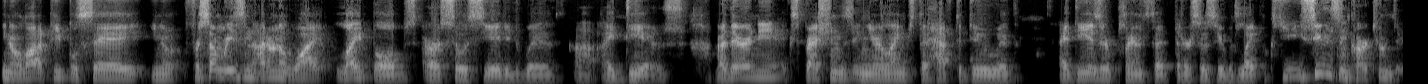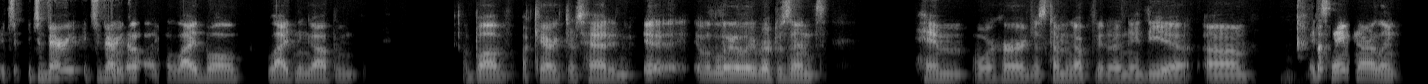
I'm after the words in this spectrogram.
you know, a lot of people say, you know, for some reason, I don't know why light bulbs are associated with uh, ideas. Are there any expressions in your language that have to do with ideas or plans that, that are associated with light bulbs? You, you see this in cartoons. It's it's very it's very like a light bulb lighting up and above a character's head, and it, it would literally represent him or her just coming up with an idea. Um, it's But- same in our link.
